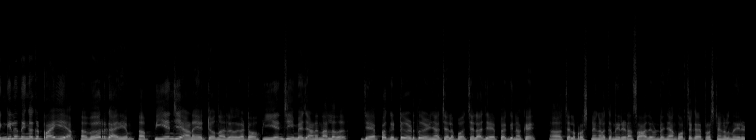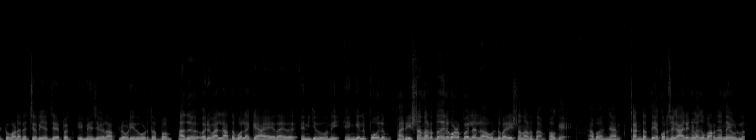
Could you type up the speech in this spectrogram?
എങ്കിലും നിങ്ങൾക്ക് ട്രൈ ചെയ്യാം. വേറൊരു കാര്യം പി എൻ ജി ആണ് ഏറ്റവും നല്ലത് കേട്ടോ. പി എൻ ജി ഇമേജ് ആണ് നല്ലത്. ജേപ്പഗ് ഇട്ട് എടുത്തു കഴിഞ്ഞാൽ ചിലപ്പോൾ ചില ജേപ്പഗിനൊക്കെ ചില പ്രശ്നങ്ങളൊക്കെ നേരിടാൻ സാധ്യതയുണ്ട്. ഞാൻ കുറച്ചൊക്കെ പ്രശ്നങ്ങൾ നേരിട്ടു. വളരെ ചെറിയ ജേപ്പഗ് ഇമേജുകൾ അപ്ലോഡ് ചെയ്ത് കൊടുത്തപ്പം അത് ഒരു വല്ലാത്ത പോലെയൊക്കെ ആയതായത് എനിക്ക് തോന്നി. എങ്കിൽ പോലും പരീക്ഷണം നടത്തുന്നതിന് കുഴപ്പമില്ലല്ലോ. അതുകൊണ്ട് പരീക്ഷണം നടത്താം. ഓക്കെ അപ്പോൾ ഞാൻ കണ്ടെത്തിയ കുറച്ച് കാര്യങ്ങൾ അങ്ങ് പറഞ്ഞതേ ഉള്ളൂ.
